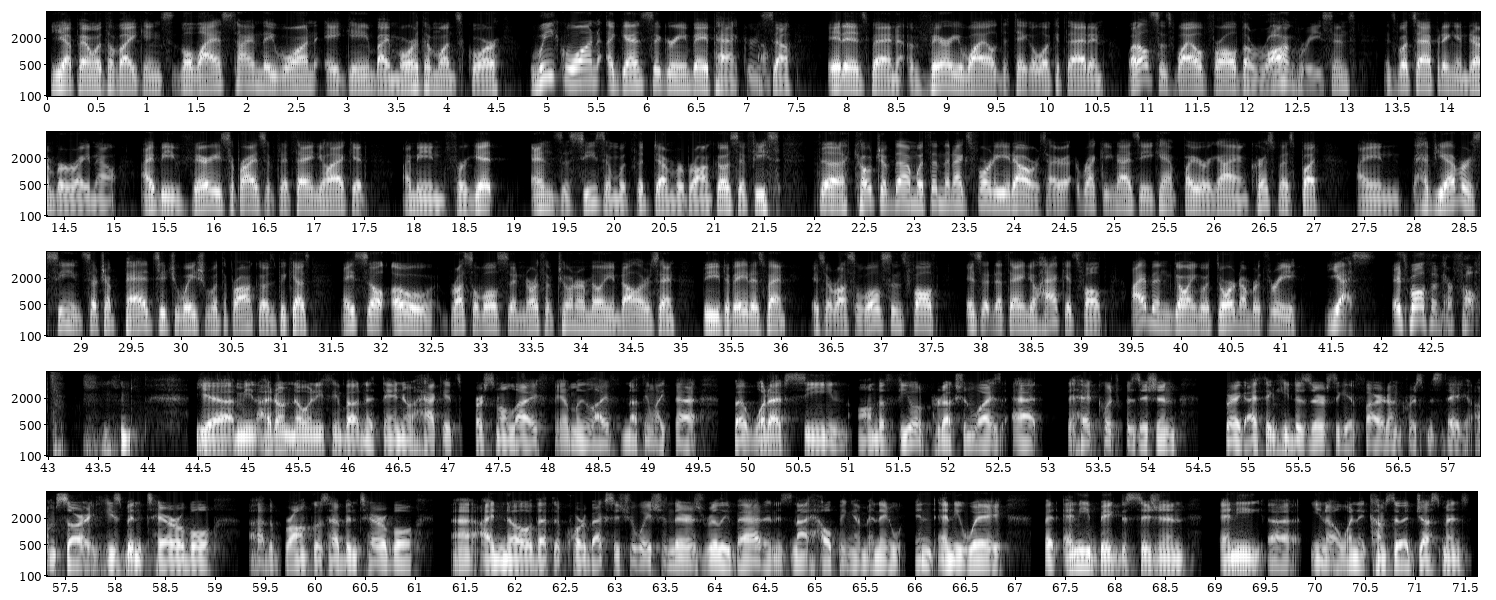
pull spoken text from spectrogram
Yep, and with the Vikings, the last time they won a game by more than one score week one against the Green Bay Packers. Wow. So it has been very wild to take a look at that. And what else is wild for all the wrong reasons is what's happening in Denver right now. I'd be very surprised if Nathaniel Hackett, I mean, forget ends the season with the Denver Broncos. If he's the coach of them within the next 48 hours, I recognize that you can't fire a guy on Christmas, but I mean, have you ever seen such a bad situation with the Broncos? Because they still owe Russell Wilson north of $200 million. And the debate has been is it Russell Wilson's fault? Is it Nathaniel Hackett's fault? I've been going with door number three. Yes, it's both of their fault. yeah, I mean, I don't know anything about Nathaniel Hackett's personal life, family life, nothing like that. But what I've seen on the field, production wise, at the head coach position, Greg, I think he deserves to get fired on Christmas Day. I'm sorry. He's been terrible. Uh, the Broncos have been terrible. Uh, I know that the quarterback situation there is really bad and it's not helping him in any in any way. But any big decision, any uh, you know, when it comes to adjustments,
